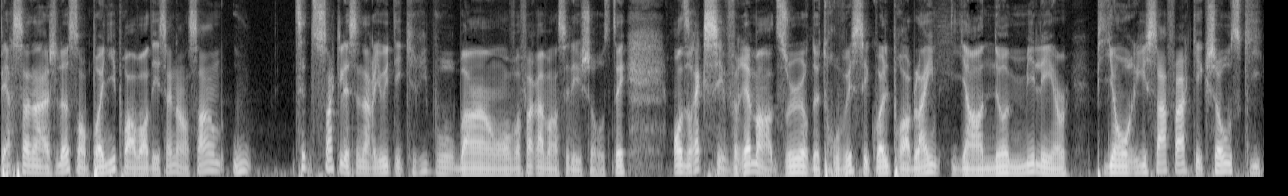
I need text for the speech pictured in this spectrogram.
personnages-là sont pognés pour avoir des scènes ensemble où tu sais, tu sens que le scénario est écrit pour ben on va faire avancer les choses. On dirait que c'est vraiment dur de trouver c'est quoi le problème. Il y en a mille et un. Puis ils ont réussi à faire quelque chose qui.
